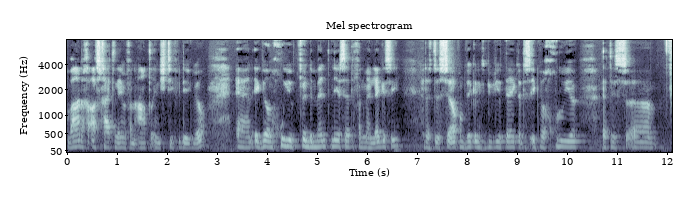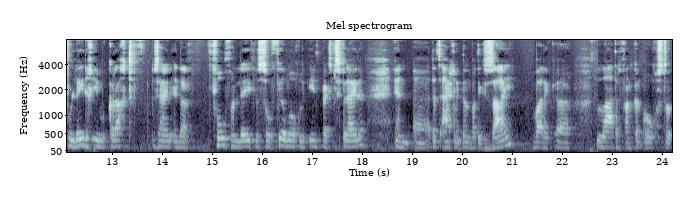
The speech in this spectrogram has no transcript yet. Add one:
waardige afscheid te nemen van een aantal initiatieven die ik wil. En ik wil een goede fundament neerzetten van mijn legacy. Dat is de zelfontwikkelingsbibliotheek. Dat is ik wil groeien. Dat is volledig in mijn kracht zijn en daar vol van leven, zoveel mogelijk impact verspreiden. En uh, dat is eigenlijk dan wat ik zaai, waar ik later van kan oogsten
